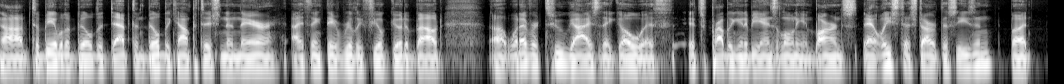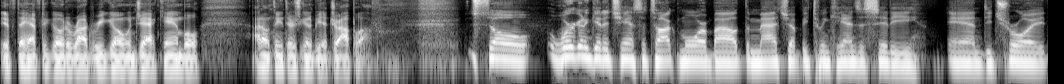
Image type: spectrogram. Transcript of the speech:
uh, to be able to build the depth and build the competition in there, I think they really feel good about uh, whatever two guys they go with. It's probably going to be Anzalone and Barnes at least to start the season, but if they have to go to Rodrigo and Jack Campbell, I don't think there's going to be a drop off. So we're going to get a chance to talk more about the matchup between Kansas City and Detroit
